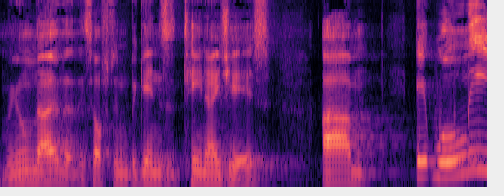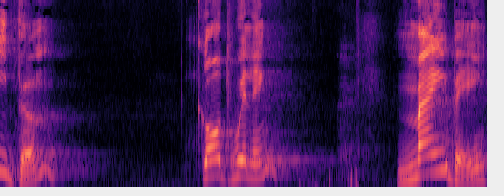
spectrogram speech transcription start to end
we all know that this often begins at teenage years. Um, it will lead them, God willing, maybe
